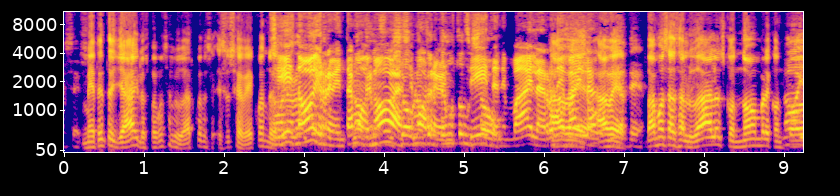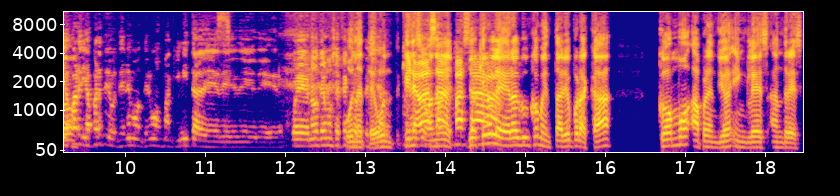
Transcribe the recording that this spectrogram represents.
Es métete ya y los podemos saludar cuando eso se ve cuando. Sí, No, no, no, no, y reventamos, no, show, hacemos no, reven- tenemos todo un sí, show. baila, A ver, baila. a ver, vamos a saludarlos con nombre, con No, todo. y aparte, y aparte tenemos, tenemos maquinita de, de, de, de juego, no tenemos efectos Únete, especiales. únete. ¿Quiénes Mira, se vas van a- vas Yo a- quiero leer algún comentario por acá. ¿Cómo aprendió inglés Andrés?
